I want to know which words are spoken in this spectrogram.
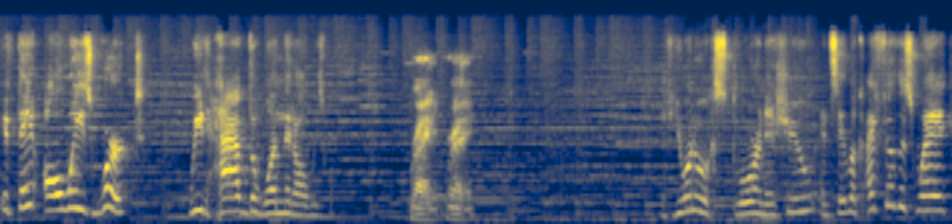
if they always worked, we'd have the one that always worked. Right. Right. If you want to explore an issue and say, look, I feel this way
